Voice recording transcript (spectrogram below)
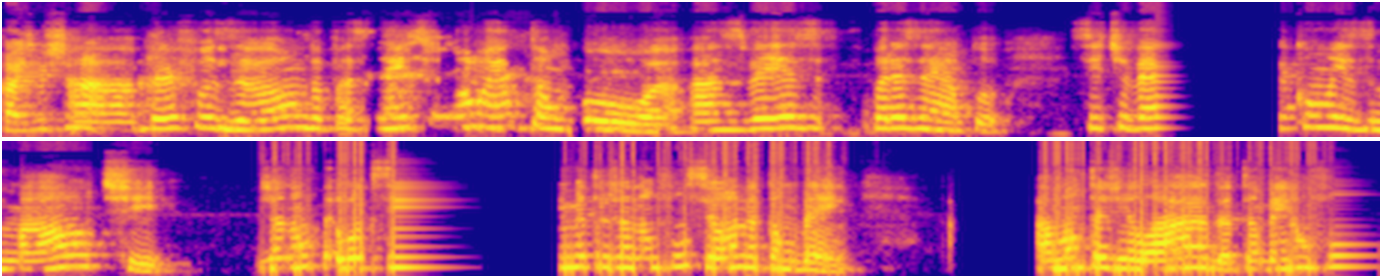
Pode continuar. a perfusão do paciente não é tão boa. Às vezes, por exemplo, se tiver com esmalte, já não, o oxímetro já não funciona tão bem. A mão tá gelada também não fun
